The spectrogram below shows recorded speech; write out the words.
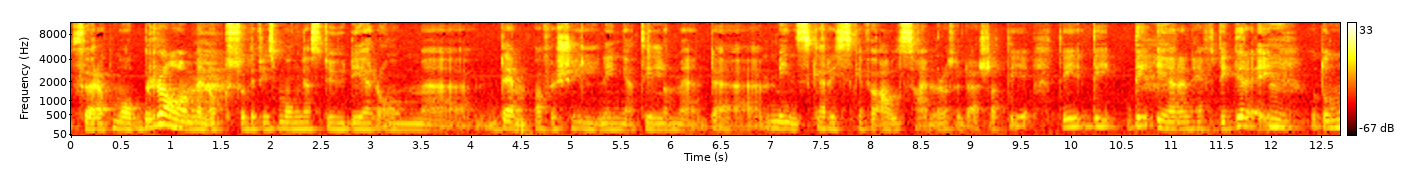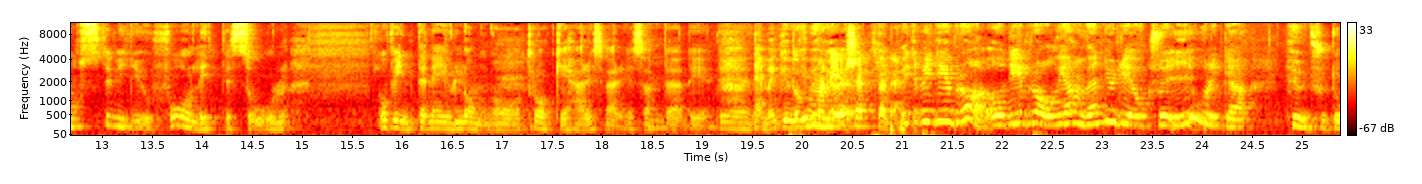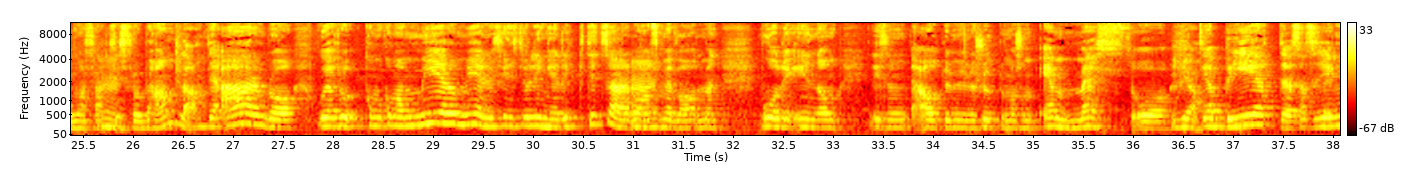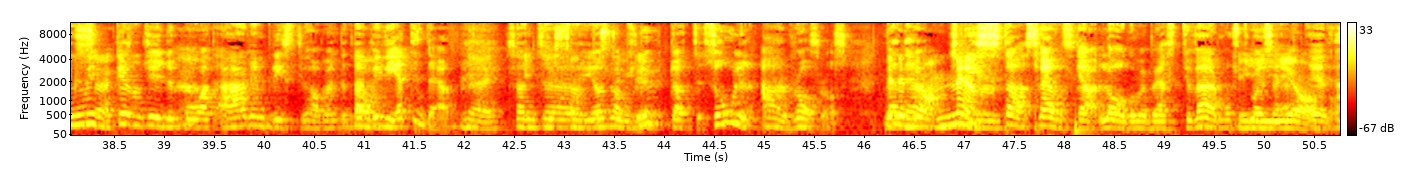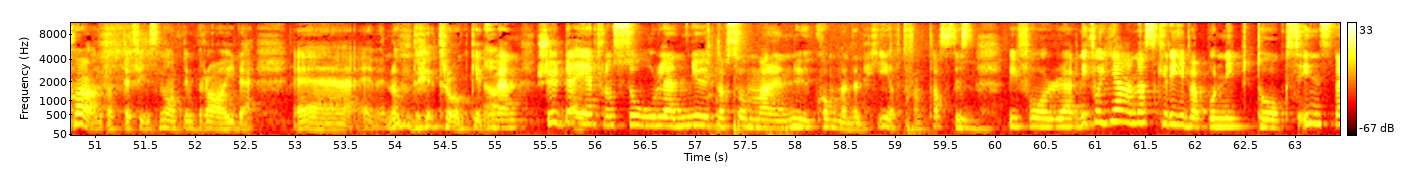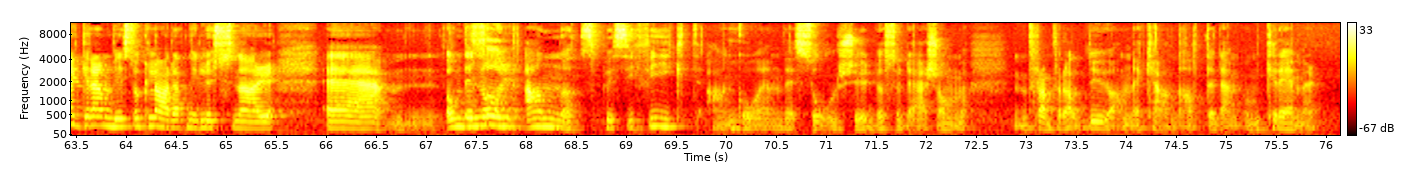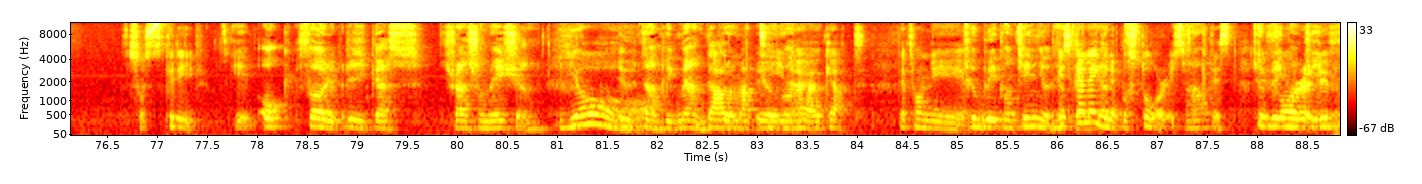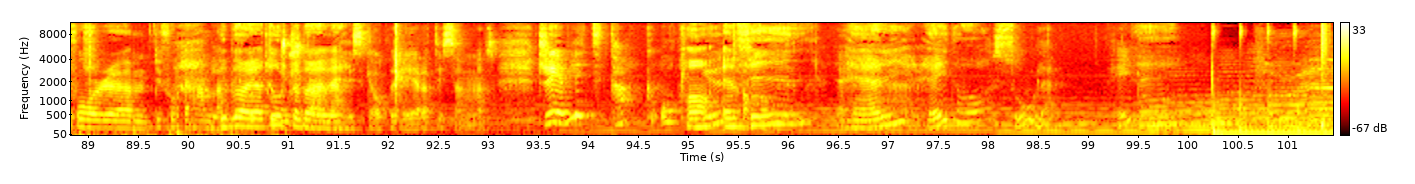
för att må bra men också det finns många studier om eh, dämpa förkylningar, till och med eh, minska risken för Alzheimer och sådär. Så att det, det, det, det är en häftig grej. Och då måste vi ju få lite sol. Och vintern är ju lång och tråkig här i Sverige så att eh, det, det, Nej, men gud, då får man ersätta det. Vitamin D är bra och det är bra och vi använder ju det också i olika hudsjukdomar faktiskt Mm. för att behandla. Det är en bra och jag tror det kommer komma mer och mer. Nu finns det väl ingen riktigt så här Mm. vad som är vad men både inom liksom, autoimmuna sjukdomar som MS och Ja. diabetes. Alltså det är Exakt. mycket som tyder på att är det en brist vi har men det, där, Ja. vi vet inte än. Nej, Så att, eh, intressanta jag tror absolut att solen är bra för oss. Den är bra, men- trista svenska lagom är bäst, tyvärr måste man ju säga. Ja, att det är det. skönt att det finns någonting bra i det. Eh, även om det är tråkigt. Men skydda er från solen, njut av sommaren. Nu kommer den helt fantastiskt. Mm. Vi får, eh, ni får gärna skriva på Niptalks Instagram. Vi är så glada att ni lyssnar. Eh, om det är något annat specifikt angående solskydd och sådär som framförallt du, Anne, kan allt det där om krämer. Så skriv. Skriv. Och följ Rikas transformation. Ja! Utan pigment. Dalmatinögat. Det får ni... To be continued. Vi ska lägga det på stories ja. faktiskt. Du får, du, får, ehm, du får behandla vi börjar, det på torsdag, torsdag när vi ska operera tillsammans. Trevligt, tack och ha njut en fin helg. Hej då. Solen. Hej då. Hej.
